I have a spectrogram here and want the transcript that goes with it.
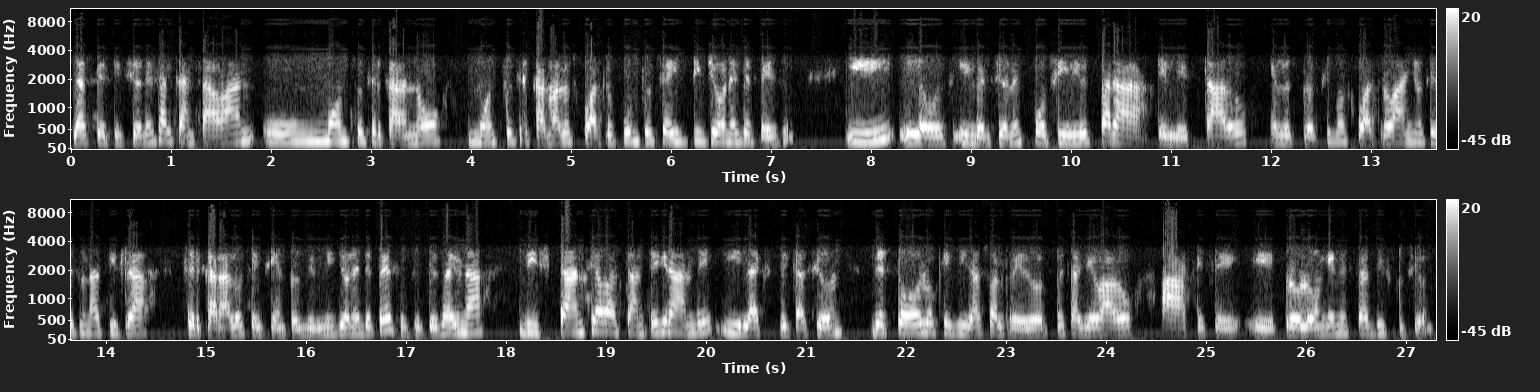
Las peticiones alcanzaban un monto cercano, un monto cercano a los 4.6 billones de pesos y las inversiones posibles para el Estado en los próximos cuatro años es una cifra cercana a los 600 mil millones de pesos. Entonces hay una distancia bastante grande y la explicación de todo lo que gira a su alrededor pues ha llevado a que se eh, prolonguen estas discusiones.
